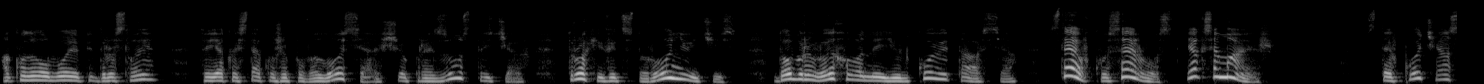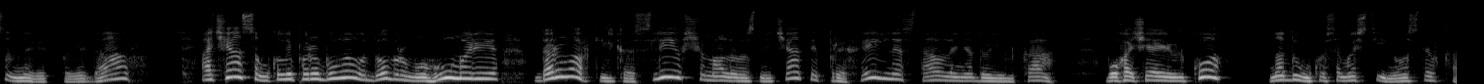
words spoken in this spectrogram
А коли обоє підросли, то якось так уже повелося, що при зустрічах, трохи відсторонюючись, добре вихований Юлько вітався. Стевку, сервус, якся маєш? Стевко часом не відповідав, а часом, коли перебував у доброму гуморі, дарував кілька слів, що мали означати прихильне ставлення до Юлька, бо хоча Юлько, на думку самостійного Стевка,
